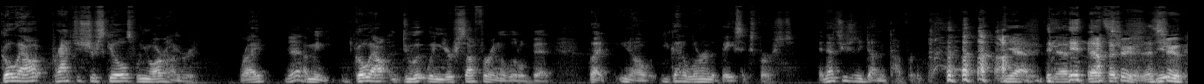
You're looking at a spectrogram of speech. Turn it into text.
Go out, practice your skills when you are hungry, right? Yeah. I mean, go out and do it when you're suffering a little bit. But you know, you got to learn the basics first and that's usually done in comfort. yeah, that's, that's true. That's true.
